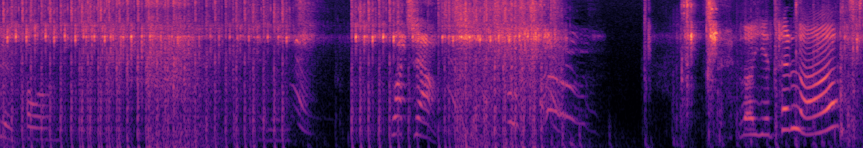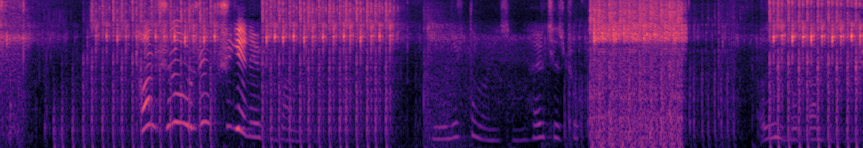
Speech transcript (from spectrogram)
Evet, tamam. Helal. Out. La yeter la. Tam şunu vuracağım şu geliyor şuradan. Tam oynasam. Herkes çok Aziz botlar tutmuş.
